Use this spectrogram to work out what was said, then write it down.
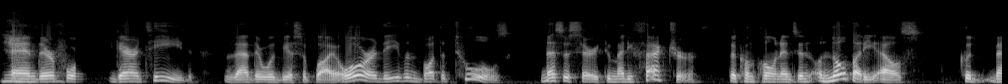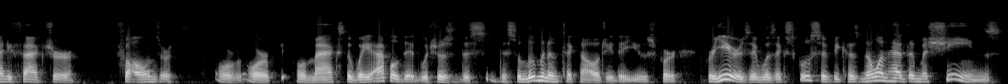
yeah. and therefore guaranteed that there would be a supply. Or they even bought the tools necessary to manufacture the components, and nobody else could manufacture phones or or, or, or Macs the way Apple did, which was this, this aluminum technology they used for, for years. It was exclusive because no one had the machines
